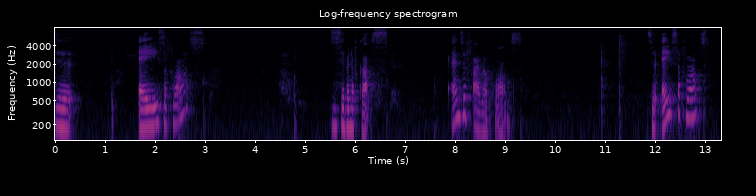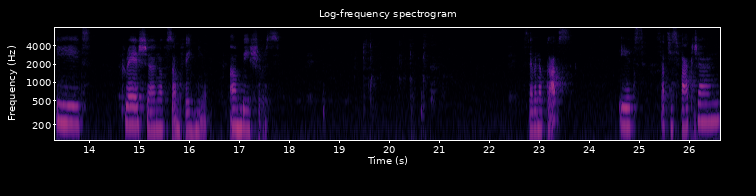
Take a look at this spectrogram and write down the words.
the Ace of Wands, the Seven of Cups, and the Five of Wands. The Ace of Wands is creation of something new, ambitious. Seven of Cups, it's satisfaction,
